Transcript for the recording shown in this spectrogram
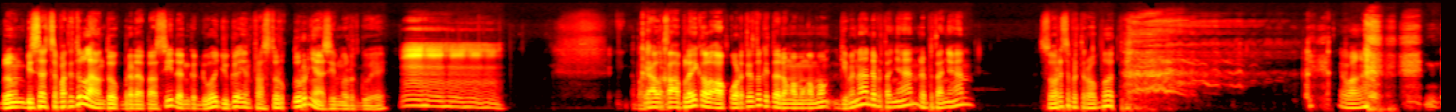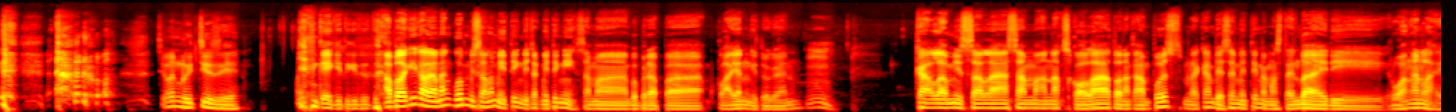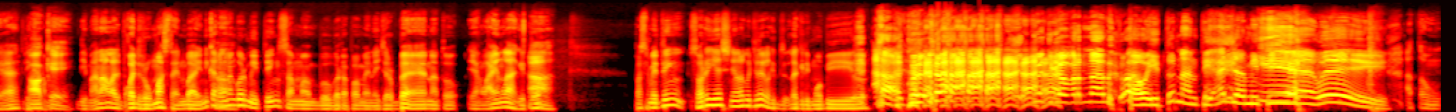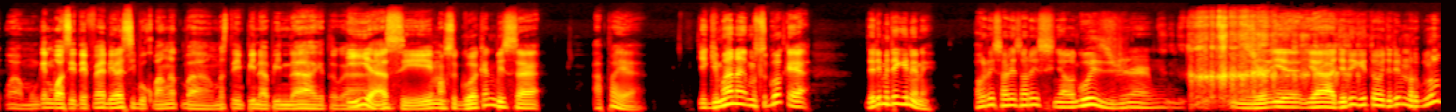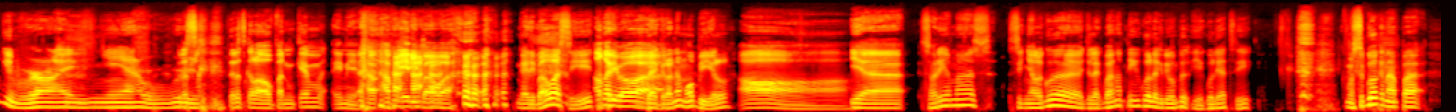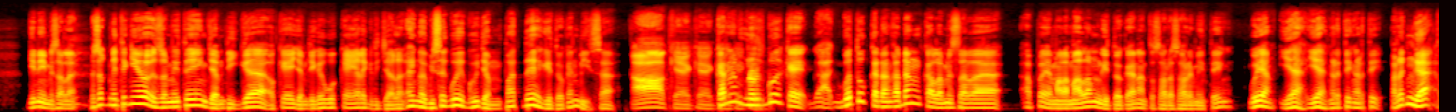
belum bisa cepat itulah untuk beradaptasi dan kedua juga infrastrukturnya sih menurut gue. Hmm, hmm, hmm, hmm, hmm. Kalau kalau apalagi kalau awkward itu kita udah ngomong-ngomong, gimana ada pertanyaan? Ada pertanyaan? Suara seperti robot. Emang Aduh, cuman lucu sih ya. Kayak gitu-gitu tuh. Apalagi kadang-kadang gue misalnya meeting, diajak meeting nih sama beberapa klien gitu kan. Hmm. Kalau misalnya sama anak sekolah atau anak kampus, mereka biasanya meeting memang standby di ruangan lah ya. Oke. di mana lah, pokoknya di rumah standby. Ini kadang-kadang gue meeting sama beberapa manajer band atau yang lain lah gitu. Ah. Pas meeting, sorry ya sinyal gue jelek lagi, lagi di mobil. Ah, gue gue juga pernah tuh. Tahu itu nanti aja meetingnya, wey. Atau wah, mungkin positifnya dia sibuk banget bang, mesti pindah-pindah gitu kan. Iya sih, maksud gue kan bisa apa ya? Ya gimana? Maksud gue kayak jadi meeting gini nih. Oh sorry sorry sinyal gue ya, ya jadi gitu. Jadi menurut lu gimana? Terus terus kalau open cam ini ya, HP di bawah. nggak dibawa sih. Oh, tapi dibawa. Backgroundnya mobil. Oh. Ya sorry ya mas, sinyal gue jelek banget nih. Gue lagi di mobil. Iya gue lihat sih. Maksud gue kenapa? Gini misalnya, besok meeting yuk, Zoom meeting jam 3. Oke, jam 3 gue kayaknya lagi di jalan. Eh nggak bisa gue, gue jam 4 deh gitu kan bisa. Oke oke oke. Karena oke, menurut gue kayak gue tuh kadang-kadang kalau misalnya apa ya malam-malam gitu kan atau sore-sore meeting, gue yang iya iya ngerti-ngerti. Padahal enggak.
